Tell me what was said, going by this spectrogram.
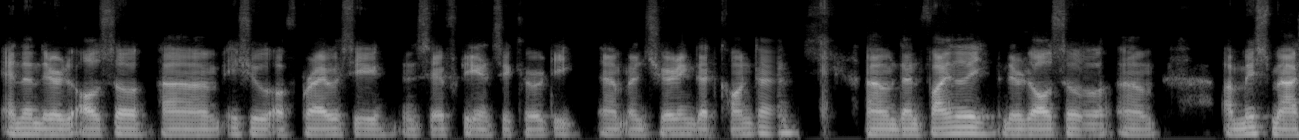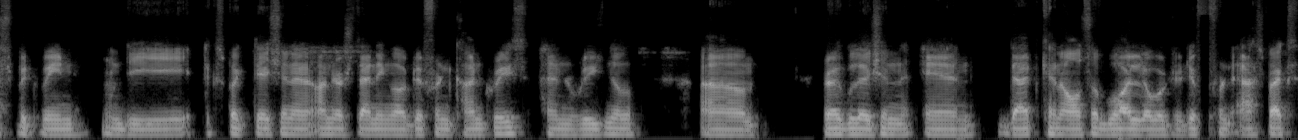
And then there's also um, issue of privacy and safety and security um, and sharing that content. Um, then finally there's also um, a mismatch between the expectation and understanding of different countries and regional um, regulation. And that can also boil over to different aspects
